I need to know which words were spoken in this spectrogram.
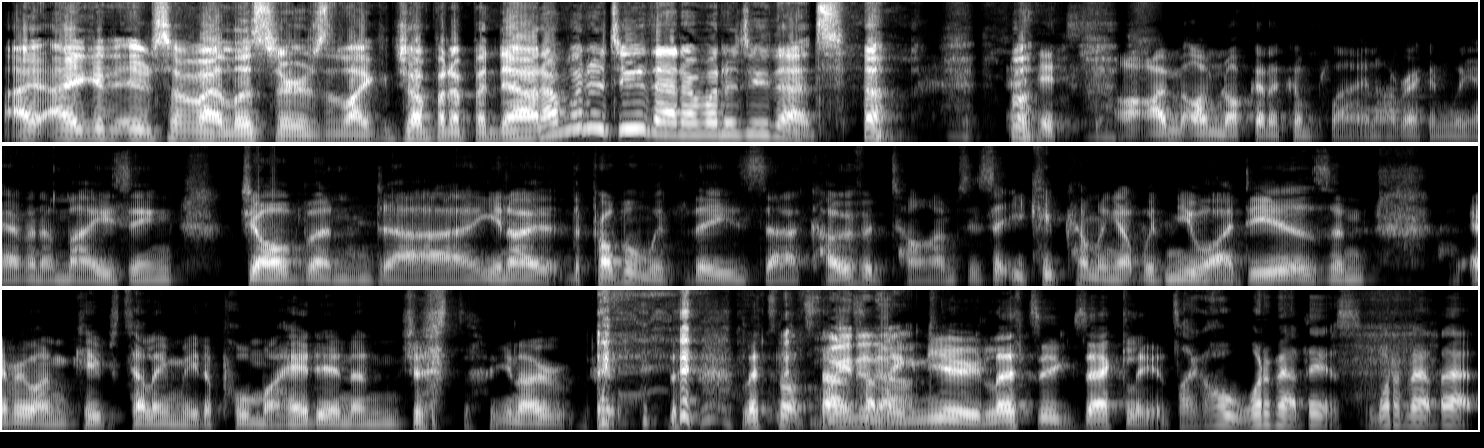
I, I could, some of my listeners like jumping up and down. I want to do that. I want to do that. So, it's, I'm, I'm not going to complain. I reckon we have an amazing job. And, uh, you know, the problem with these uh, COVID times is that you keep coming up with new ideas and everyone keeps telling me to pull my head in and just, you know, let's not start something new. Let's exactly. It's like, oh, what about this? What about that?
